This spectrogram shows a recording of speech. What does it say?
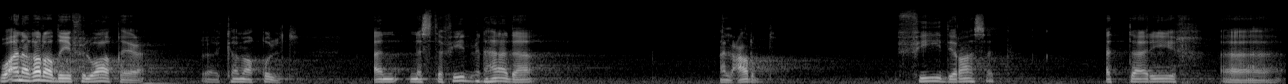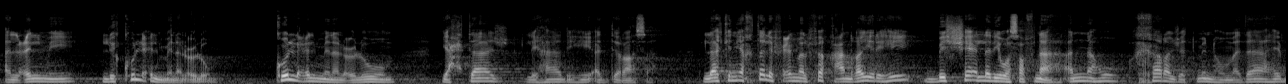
وأنا غرضي في الواقع آه، كما قلت أن نستفيد من هذا العرض في دراسة التاريخ آه، العلمي لكل علم من العلوم. كل علم من العلوم يحتاج لهذه الدراسة. لكن يختلف علم الفقه عن غيره بالشيء الذي وصفناه أنه خرجت منه مذاهب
